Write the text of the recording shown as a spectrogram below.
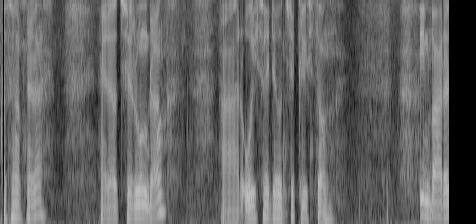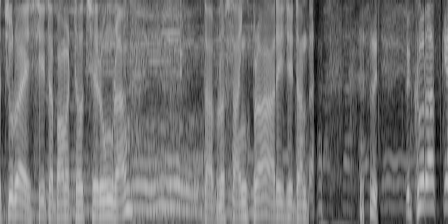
দেখছেন আপনারা? এটা হচ্ছে রুংডাং আর ওই সাইডে হচ্ছে ক্রিস্তং। তিন পাহাড়ের চূড়ায় আইছি এটা বামেরটা হচ্ছে রুংরাং তারপরে সাইংপ্রা আর এই যে ডান তুই ঘুরাসকে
